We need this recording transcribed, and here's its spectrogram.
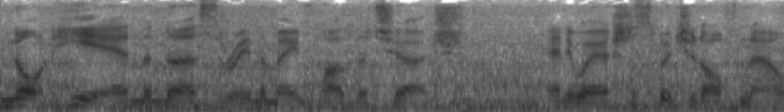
not here in the nursery in the main part of the church. Anyway, I shall switch it off now.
